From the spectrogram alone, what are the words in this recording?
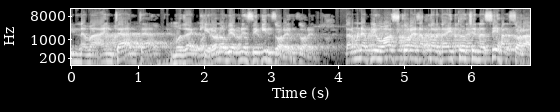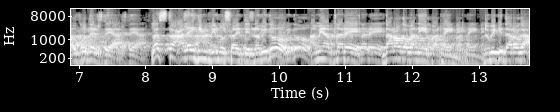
ইন্নামা আনতা মুযাক্কির। ও নবী, আপনি জিকির করেন। তার মানে আপনি ওয়াজ করেন, আপনার দায়িত্ব হচ্ছে নসিহত করা, উপদেশ দেয়া। লাস্তা আলাইহিম বিমুসাইদিন নবী গো, আমি আপনারে দারোগা বানিয়ে পাঠাই নাই। নবী কি দারোগা?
